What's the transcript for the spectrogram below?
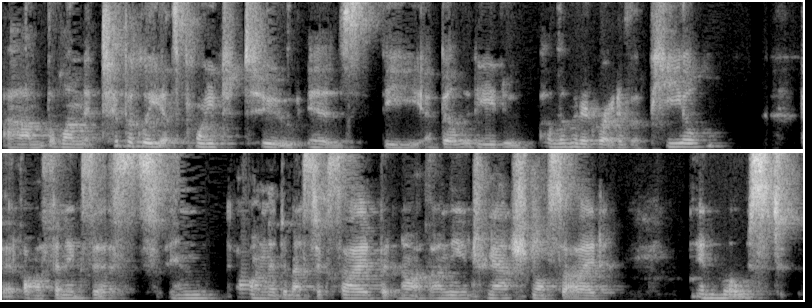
Um, the one that typically gets pointed to is the ability to a limited right of appeal that often exists in on the domestic side, but not on the international side in most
